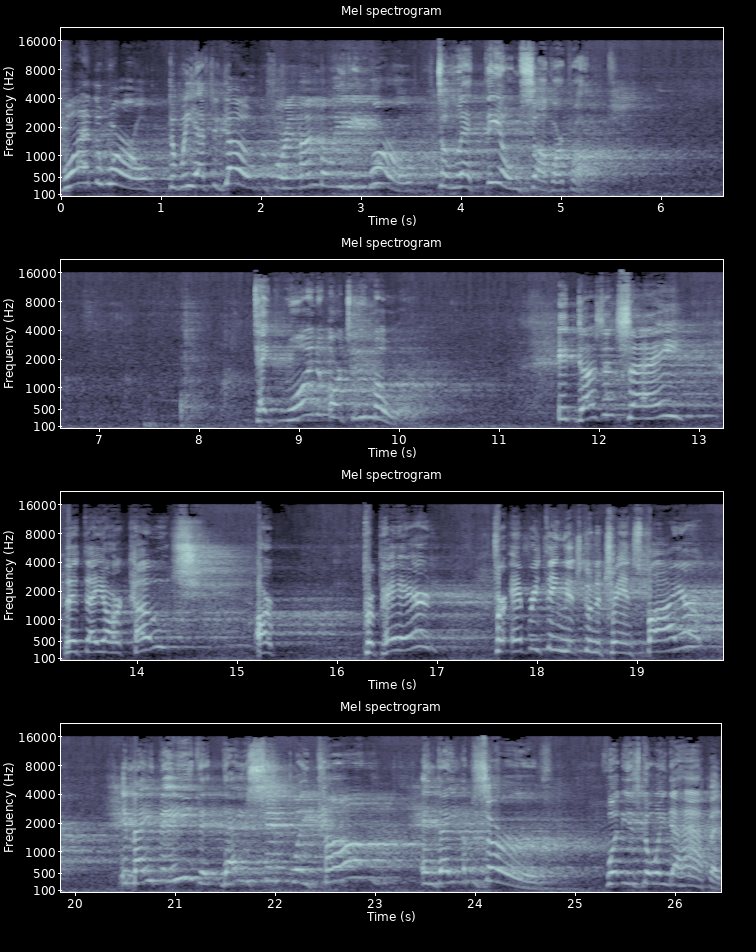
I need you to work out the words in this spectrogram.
why in the world do we have to go before an unbelieving world to let them solve our problems? Take one or two more. It doesn't say that they are coached are prepared for everything that's going to transpire. It may be that they simply come and they observe what is going to happen.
